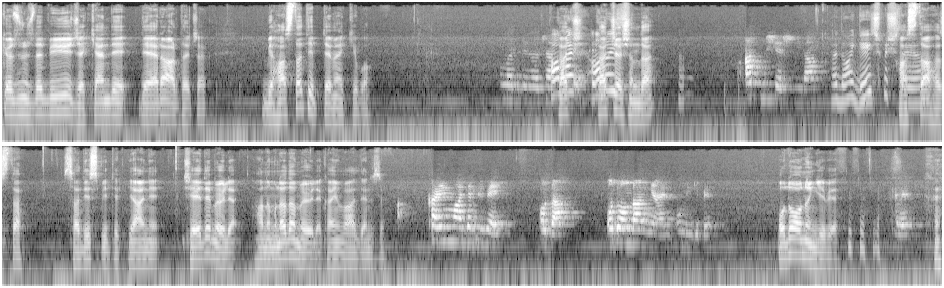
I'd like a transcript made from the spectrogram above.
gözünüzde büyüyecek, kendi değeri artacak. Bir hasta tip demek ki bu. Olabilir hocam. Ama- Kaç ama- kaç yaşında? 60 yaşında. Ha, daha gençmiş de Hasta ya. hasta. Sadist bir tip. Yani şeye de mi öyle? Hanımına da mı öyle kayınvalidenize? Kayınvalidem üvey. O da. O da ondan yani onun gibi. O da onun gibi. Evet.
